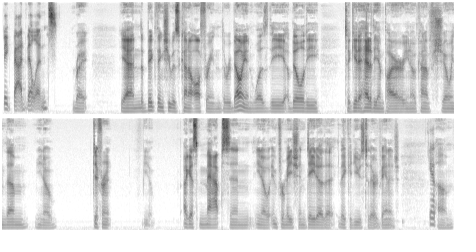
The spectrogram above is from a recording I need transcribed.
big bad villains. right. Yeah, and the big thing she was kind of offering the rebellion was the ability to get ahead of the empire. You know, kind of showing them you know different you know I guess maps and you know information data that they could use to their advantage. Yep. um,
